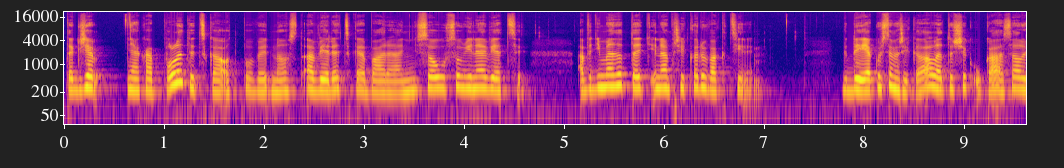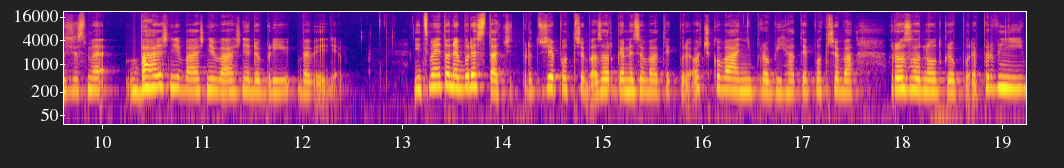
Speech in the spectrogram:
Takže nějaká politická odpovědnost a vědecké bádání jsou, jsou jiné věci. A vidíme to teď i na příkladu vakcíny. Kdy, jak už jsem říkala, letošek ukázal, že jsme vážně, vážně, vážně dobrý ve vědě. Nicméně to nebude stačit, protože je potřeba zorganizovat, jak bude očkování probíhat, je potřeba rozhodnout, kdo bude první,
